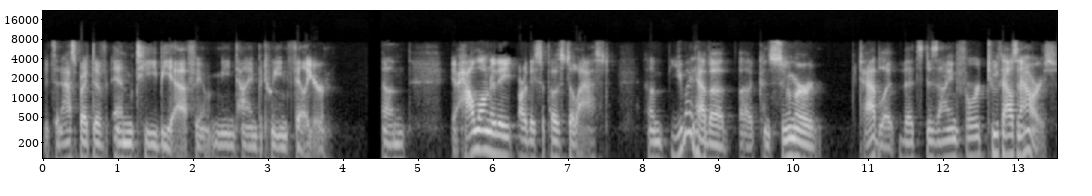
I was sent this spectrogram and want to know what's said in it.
it's an aspect of MTBF, you know, mean time between failure. Um, you know, how long are they are they supposed to last? Um, you might have a, a consumer tablet that's designed for 2,000 hours,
